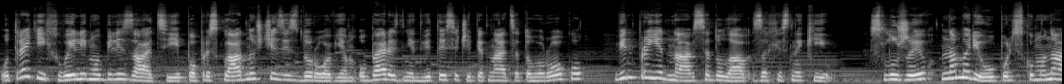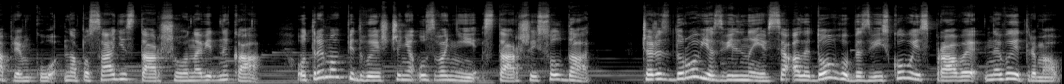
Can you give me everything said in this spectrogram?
У третій хвилі мобілізації, попри складнощі зі здоров'ям, у березні 2015 року він приєднався до лав захисників, служив на Маріупольському напрямку на посаді старшого навідника, отримав підвищення у званні старший солдат. Через здоров'я звільнився, але довго без військової справи не витримав.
